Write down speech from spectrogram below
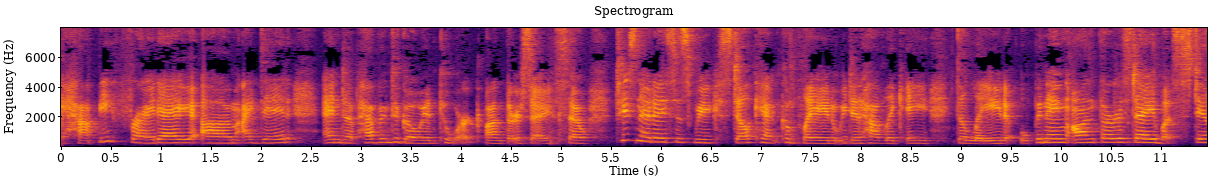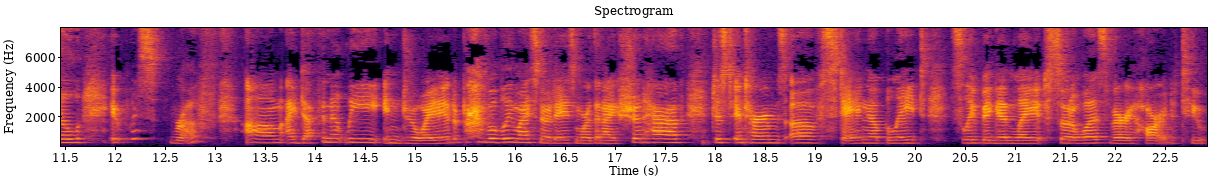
Vlog, happy Friday. Um, I did end up having to go into work on Thursday. So two snow days this week, still can't complain. We did have like a delayed opening on Thursday, but still it was rough. Um, I definitely enjoyed probably my snow days more than I should have, just in terms of staying up late, sleeping in late. So it was very hard to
